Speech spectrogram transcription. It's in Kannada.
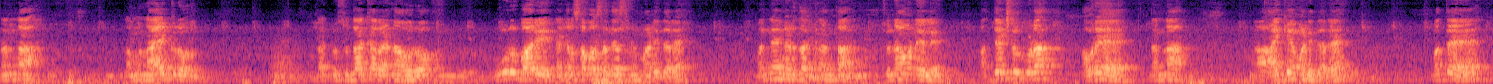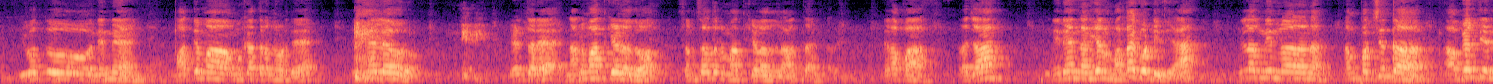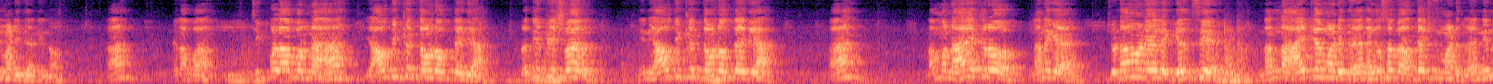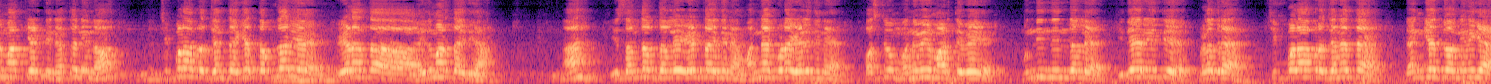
ನನ್ನ, ನಮ್ಮ ನಾಯಕರು ಡಾಕ್ಟರ್ ಸುಧಾಕರ್ ಅಣ್ಣ ಅವರು ಮೂರು ಬಾರಿ ನಗರಸಭಾ ಸದಸ್ಯರು ಮಾಡಿದ್ದಾರೆ. ಮೊನ್ನೆ ನಡೆದಕ್ಕಂಥ ಚುನಾವಣೆಯಲ್ಲಿ ಅಧ್ಯಕ್ಷರು ಕೂಡ ಅವರೇ ನನ್ನ ಆಯ್ಕೆ ಮಾಡಿದ್ದಾರೆ. ಮತ್ತೆ ಇವತ್ತು ನಿನ್ನೆ ಮಾಧ್ಯಮ ಮುಖಾಂತರ ನೋಡಿದೆ, ಎಂ ಎಲ್ ಎ ಅವರು ಹೇಳ್ತಾರೆ, ನನ್ನ ಮಾತು ಕೇಳೋದು, ಸಂಸದರ ಮಾತು ಕೇಳೋದಿಲ್ಲ ಅಂತ ಹೇಳ್ತಾರೆ. ಏನಪ್ಪ, ರಜಾ, ನೀನೇನು ನನಗೇನು ಮತ ಕೊಟ್ಟಿದ್ಯಾ ಇಲ್ಲ, ನಿನ್ನ ನಮ್ಮ ಪಕ್ಷದ ಅಭ್ಯರ್ಥಿ ಏನು ಮಾಡಿದ್ಯಾ ನೀನು? ಆ? ಏನಪ್ಪ, ಚಿಕ್ಕಬಳ್ಳಾಪುರನ ಯಾವ ದಿಕ್ಕಕ್ಕೆ ತಗೊಂಡು ಹೋಗ್ತಾ ಇದೆಯಾ? ಪ್ರದೀಪ್ ಈಶ್ವರ್, ನೀನು ಯಾವ ದಿಕ್ಕಕ್ಕೆ ತಗೊಂಡು ಹೋಗ್ತಾ ಇದೆಯಾ? ಆ? ನಮ್ಮ ನಾಯಕರು ನನಗೆ ಚುನಾವಣೆಯಲ್ಲಿ ಗೆಲ್ಲಿಸಿ ನನ್ನ ಆಯ್ಕೆ ಮಾಡಿದ್ರೆ, ನಗರಸಭೆ ಅಧ್ಯಕ್ಷ ಮಾಡಿದ್ರೆ ನಿನ್ನ ಮಾತು ಕೇಳ್ತೀನಿ ಅಂತ ನೀನು ಚಿಕ್ಕಬಳ್ಳಾಪುರ ಜನತೆಗೆ ತಪ್ಪದಾರಿ ಹೇಳಂತ ಇದು ಮಾಡ್ತಾ ಇದೀಯಾ? ಆ, ಈ ಸಂದರ್ಭದಲ್ಲಿ ಹೇಳ್ತಾ ಇದ್ದೀನಿ, ಮೊನ್ನೆ ಕೂಡ ಹೇಳಿದ್ದೀನಿ. ಫಸ್ಟ್ ಮನವಿ ಮಾಡ್ತೀವಿ. ಮುಂದಿನ ದಿನದಲ್ಲಿ ಇದೇ ರೀತಿ ಬೆಳೆದ್ರೆ ಚಿಕ್ಕಬಳ್ಳಾಪುರ ಜನತೆ ದಂಗೆದ್ದು ನಿನಗೆ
